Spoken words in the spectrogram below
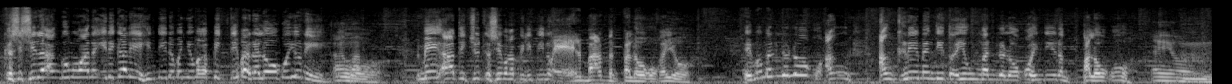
Kasi sila ang gumawa ng illegal eh. Hindi naman yung mga biktima. Naloko yun eh. Tama Oo. po. May attitude kasi mga Pilipino, eh, bakit nagpaloko kayo? Eh, manloloko. Ang, ang krimen dito ay yung manloloko, hindi yung nagpaloko. Ayun. Hmm.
